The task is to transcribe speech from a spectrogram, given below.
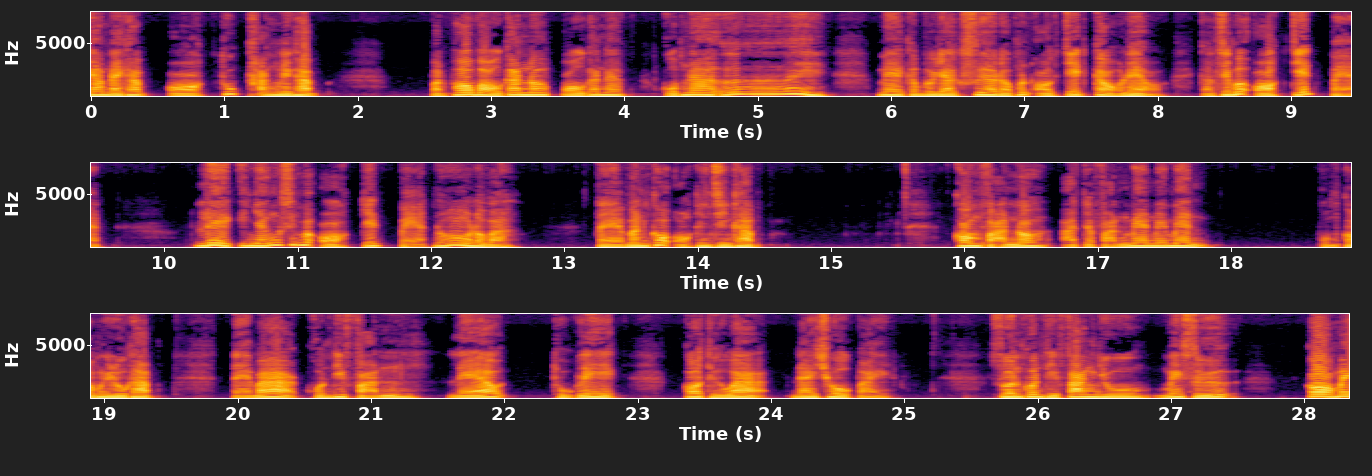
ย้ำไหนครับ ออกทุกครั้งเลยครับ ปัดพ่อเบากันเนาะเป่ากันนะกบหน้า เอ้ย แม่กับบอยากเสื้อดอกพ่นออกเจ็ดเก่าแล้วกันสิมาออกเจ็ดแปดเลขอีหยังสิมาออกเจ็ดแปดเนาะเราวะแต่มันก็ออกจริง ๆ ครับ ความฝันเนาะอาจจะฝันแม่นไม่แม่น ผมก็ไม่รู้ครับ แต่ว่าคนที่ฝันแล้วถูกเลข ก็ถือว่าได้โชคไป ส่วนคนที่ฟังอยู่ไม่ซื้อ ก็ไม่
